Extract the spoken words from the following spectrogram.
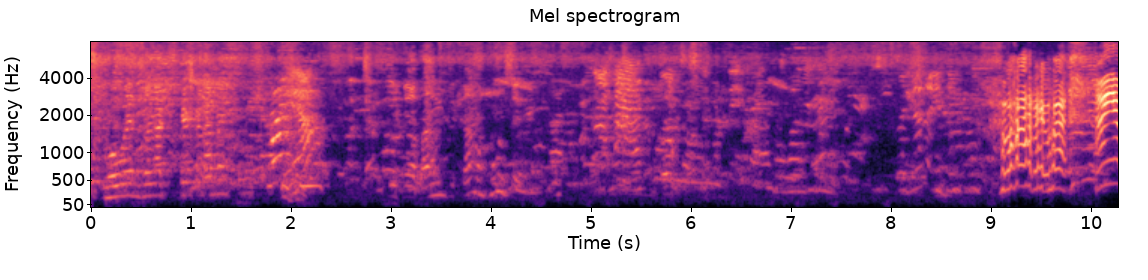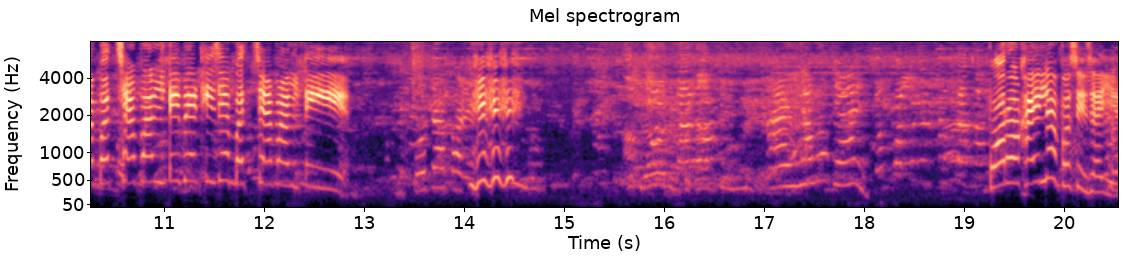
રસ્તામાં કામ લાઈટ ભેગા બેસવા ભાઈ કે કામ હું છે વાહ રે અહીંયા બચ્ચા પાલટી બેઠી છે, બચ્ચા પાલટી. પોરો ખાઈ લે, પછી જઈએ.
